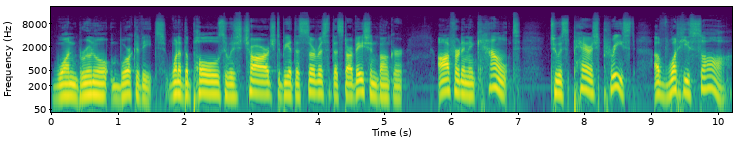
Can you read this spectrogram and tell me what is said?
One Bruno Borkovich, one of the Poles who was charged to be at the service at the starvation bunker, offered an account to his parish priest of what he saw.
